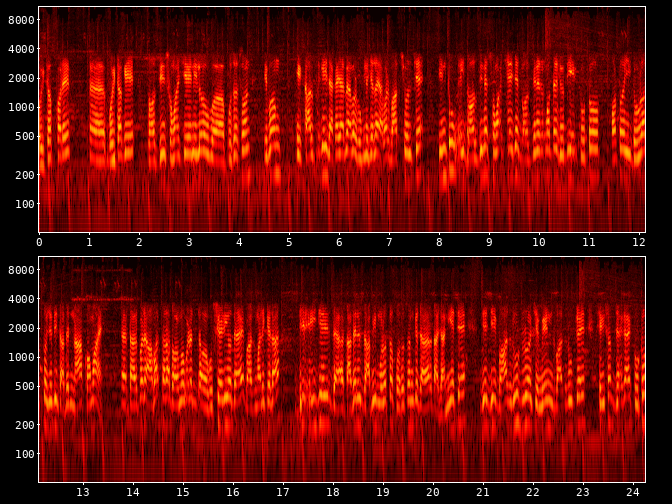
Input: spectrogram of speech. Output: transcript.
বৈঠক করে। বৈঠকে দশ দিন সময় চেয়ে নিল প্রশাসন এবং কাল থেকেই দেখা যাবে আবার হুগলি জেলায় আবার বাস চলছে। কিন্তু এই দশ দিনের সময় চেয়েছে দশ দিনের মধ্যে যদি টোটো অটো এই দৌরাত্ম যদি তাদের না কমায় তারপরে আবার তারা ধর্মঘটের হুঁশিয়ারিও দেয় বাস মালিকেরা যে এই যে তাদের দাবি মূলত প্রশাসনকে যারা তা জানিয়েছে যে যে বাস রুট রয়েছে মেন বাস রুটে সেই সব জায়গায় টোটো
